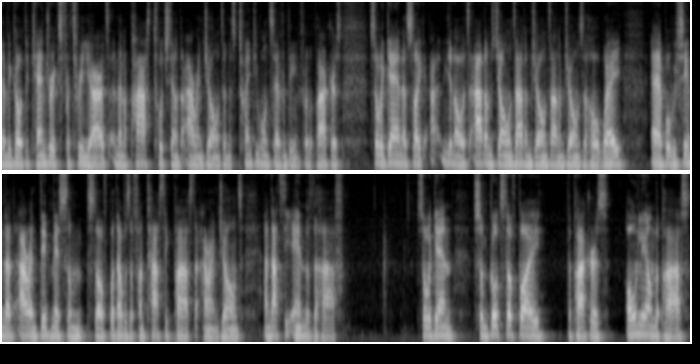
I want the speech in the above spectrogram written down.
Then we go to Kendricks for three yards, and then a pass touchdown to Aaron Jones, and it's 21 17 for the Packers. So again, it's like, uh, you know, it's Adams Jones, Adam Jones, Adam Jones the whole way. Uh, but we've seen that Aaron did miss some stuff, but that was a fantastic pass to Aaron Jones, and that's the end of the half. So again, some good stuff by the Packers, only on the pass.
